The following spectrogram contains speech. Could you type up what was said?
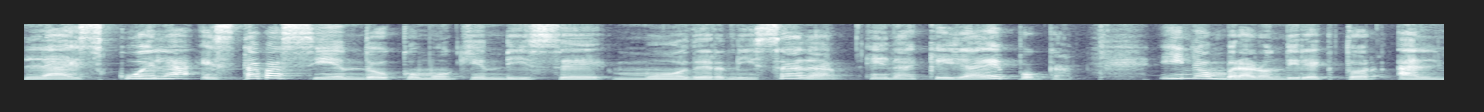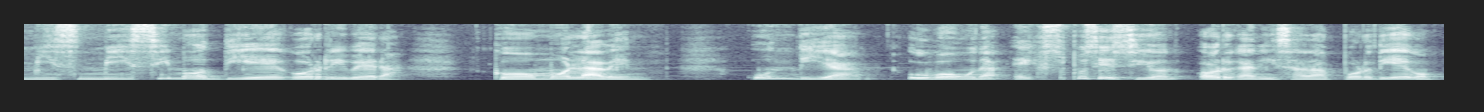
La escuela estaba siendo, como quien dice, modernizada en aquella época y nombraron director al mismísimo Diego Rivera. ¿Cómo la ven? Un día hubo una exposición organizada por Diego,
